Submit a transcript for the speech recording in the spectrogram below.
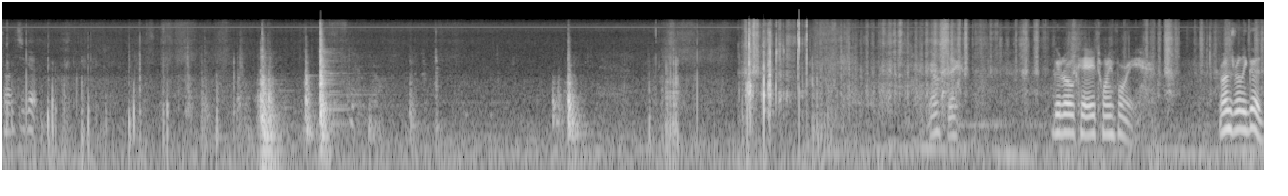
Try this again. Go see. Good old K24E. Runs really good.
